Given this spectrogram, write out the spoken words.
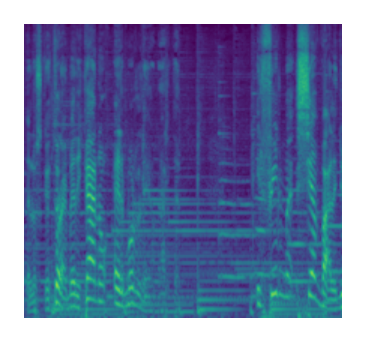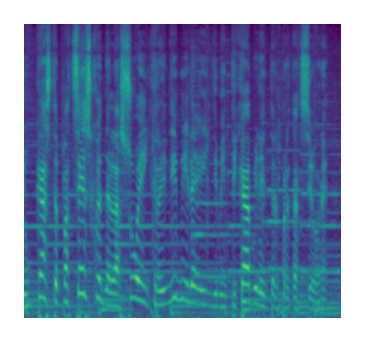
dello scrittore americano Elmore Leonard. Il film si avvale di un cast pazzesco e della sua incredibile e indimenticabile interpretazione,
